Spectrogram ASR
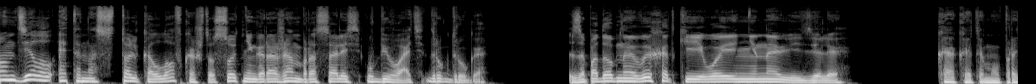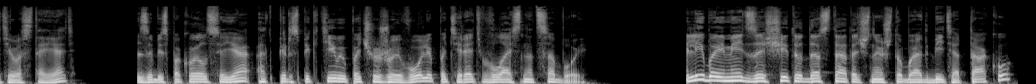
Он делал это настолько ловко, что сотни горожан бросались убивать друг друга. За подобные выходки его и ненавидели. Как этому противостоять? Забеспокоился я от перспективы по чужой воле потерять власть над собой. Либо иметь защиту достаточную, чтобы отбить атаку,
